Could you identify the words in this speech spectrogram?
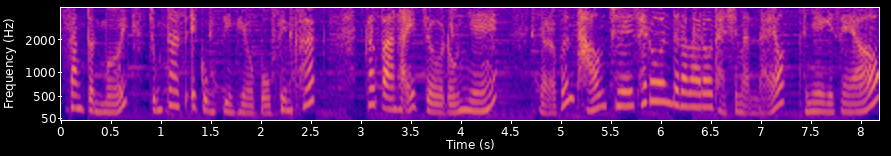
Sang tuần mới, chúng ta sẽ cùng tìm hiểu bộ phim khác. Các bạn hãy chờ đón nhé. 여러분 다음 주에 새로운 드라마로 다시 만나요. 안녕히 계세요.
